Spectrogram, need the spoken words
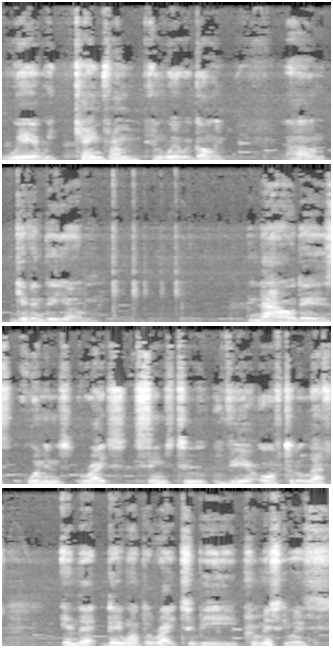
where we came from and where we're going. Um, given the um, nowadays women's rights seems to veer off to the left in that they want the right to be promiscuous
